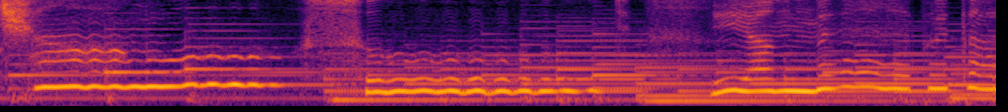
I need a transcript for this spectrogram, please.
чому суть я не питаю.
